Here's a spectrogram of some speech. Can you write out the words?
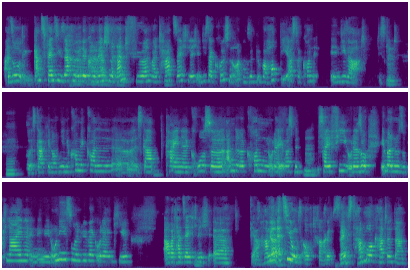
also ganz fancy Sachen wie eine Convention ranführen, weil tatsächlich in dieser Größenordnung sind überhaupt die erste Con in dieser Art, die es gibt. Mhm. Mhm. So, es gab hier noch nie eine Comic-Con, äh, es gab keine große andere Con oder irgendwas mit mhm. Sci-Fi oder so, immer nur so kleine in, in, den Unis, so in Lübeck oder in Kiel. Aber tatsächlich äh, ja, haben wir einen Erziehungsauftrag. Selbst Hamburg hatte da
